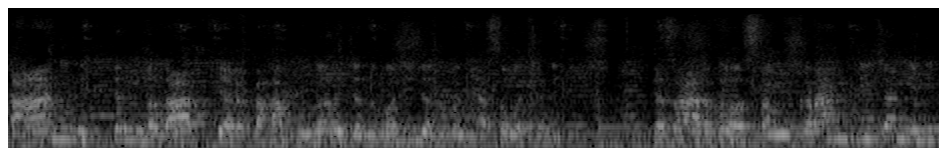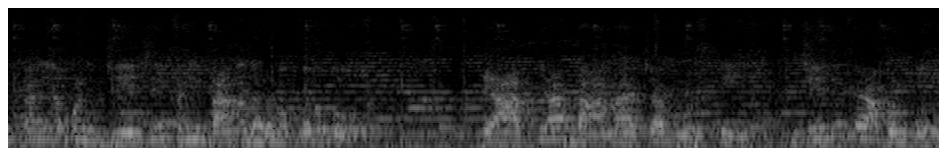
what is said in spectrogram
तानी नित्यं हा पुनर्जन्मनी जन्मनी असं वचन. आहे त्याचा अर्थ संक्रांतीच्या निमित्ताने आपण जे जे काही दानधर्म करतो त्या त्या दानाच्या गोष्टी जे जे काही आपण करू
